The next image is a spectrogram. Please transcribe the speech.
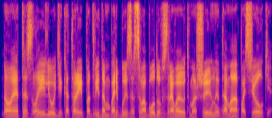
«Ну, это злые люди, которые под видом борьбы за свободу взрывают машины, дома, поселки.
